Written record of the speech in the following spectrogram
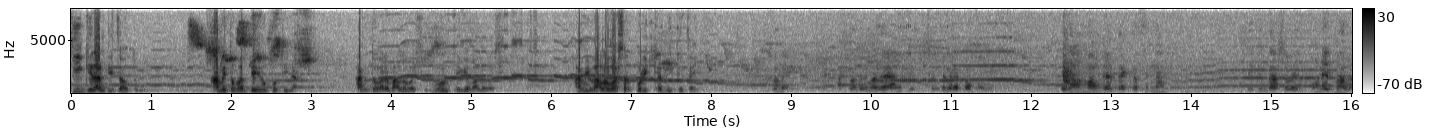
কি গ্যারান্টি চাও তুমি? আমি তোমার দেহপতি না। আমি তোমারে ভালোবাসি মন থেকে ভালোবাসি। আমি ভালোবাসার পরীক্ষা দিতে চাই। শুনে আপনাদের মাঝে আমি করে কথা বলি। এই যে আমার না? সে কিন্তু আসলে অনেক ভালো।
